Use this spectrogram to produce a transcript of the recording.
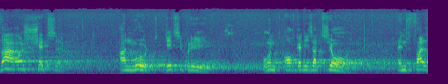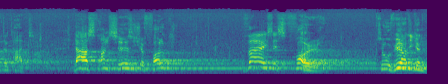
wahre Schätze an Mut, Disziplin und Organisation entfaltet hat. Das französische Volk weiß es voll zu würdigen,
